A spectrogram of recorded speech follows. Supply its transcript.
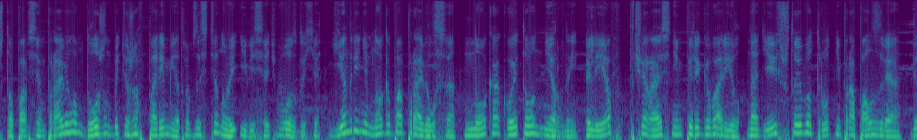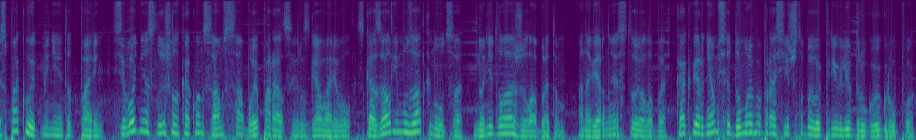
что по всем правилам должен быть уже в паре метров за стеной и висеть в воздухе. Генри немного поправился, но какой-то он нервный. Лев вчера с ним переговорил. Надеюсь, что его труд не пропал зря. Беспокоит меня этот парень. Сегодня слышал, как он сам с собой по рации разговаривал. Сказал ему заткнуться, но не доложил об этом. А, наверное, стоило бы. Как вернемся, думаю попросить, чтобы его перевели в другую группу.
